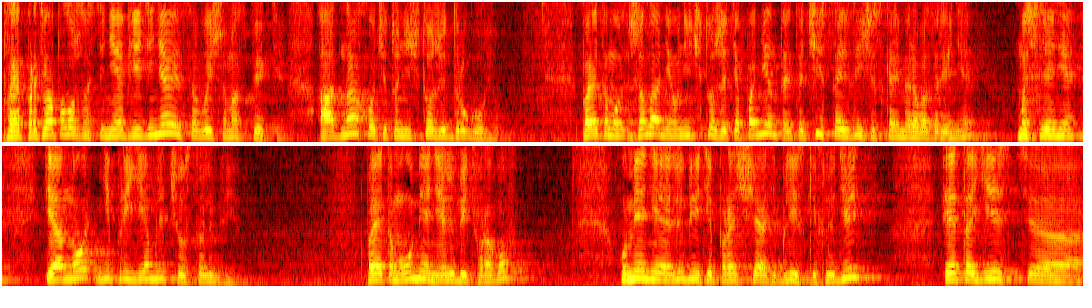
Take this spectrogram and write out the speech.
Противоположности не объединяются в высшем аспекте, а одна хочет уничтожить другую. Поэтому желание уничтожить оппонента – это чисто языческое мировоззрение, мышление, и оно не приемлет чувство любви. Поэтому умение любить врагов, умение любить и прощать близких людей – это есть э,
